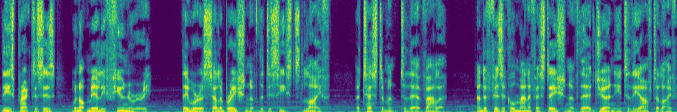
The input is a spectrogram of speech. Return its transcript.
These practices were not merely funerary, they were a celebration of the deceased's life, a testament to their valor, and a physical manifestation of their journey to the afterlife,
